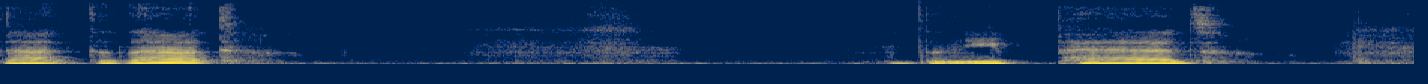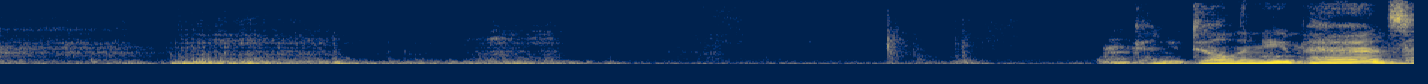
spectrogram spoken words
That to that. The knee pads. Can you tell the knee pads?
